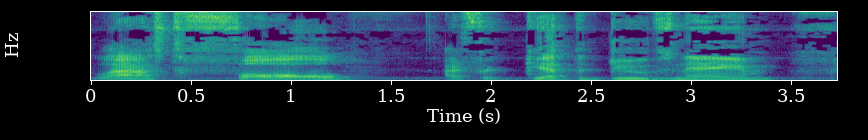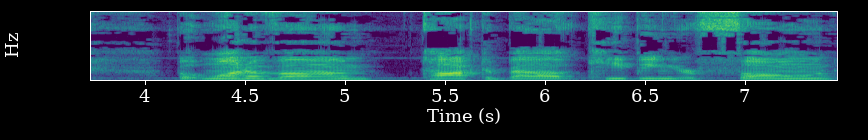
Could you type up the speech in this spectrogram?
last fall. I forget the dude's name, but one of them talked about keeping your phone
